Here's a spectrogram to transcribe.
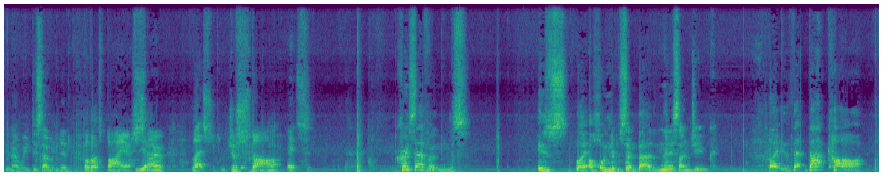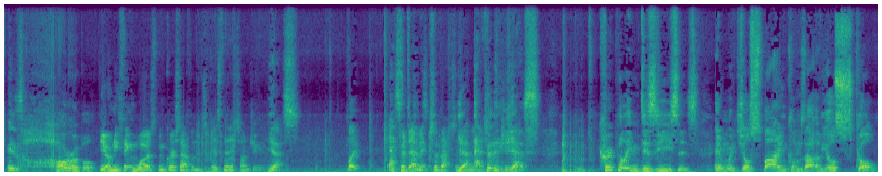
you know, we've disowned him. But that's biased. Yeah. So let's just start. It's Chris Evans is like 100% better than the Nissan Juke. Like, that that car is horrible. the only thing worse than Chris Evans is the Nissan Juke. Yes. Like, Epidemics are better Yeah, than the epi- Nissan Juke. yes. Crippling diseases in which your spine comes out of your skull.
